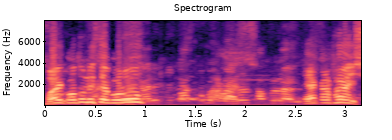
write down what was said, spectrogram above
ভাই, কত নিচ্ছে গরু? এক আঠাইশ।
